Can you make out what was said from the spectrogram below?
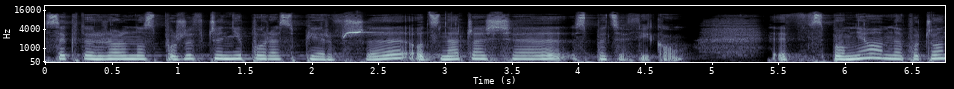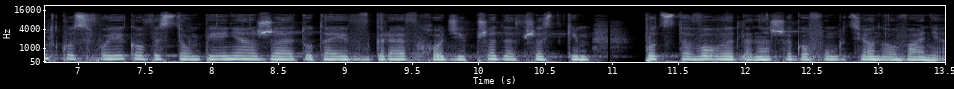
sektor rolno-spożywczy nie po raz pierwszy odznacza się specyfiką. Wspomniałam na początku swojego wystąpienia, że tutaj w grę wchodzi przede wszystkim podstawowy dla naszego funkcjonowania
